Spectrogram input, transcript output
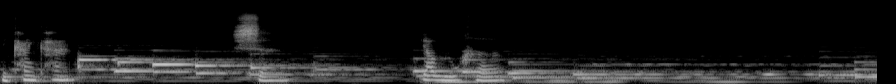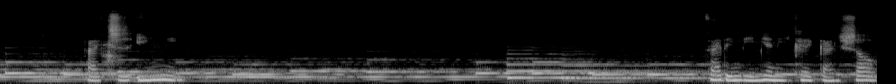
你看看。神要如何来指引你？在灵里面，你可以感受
